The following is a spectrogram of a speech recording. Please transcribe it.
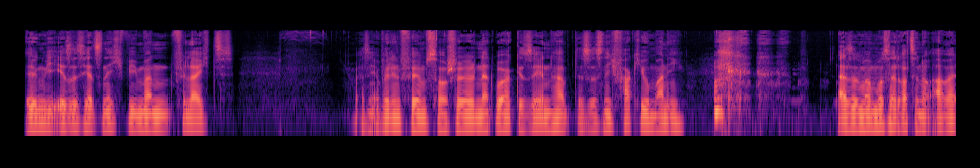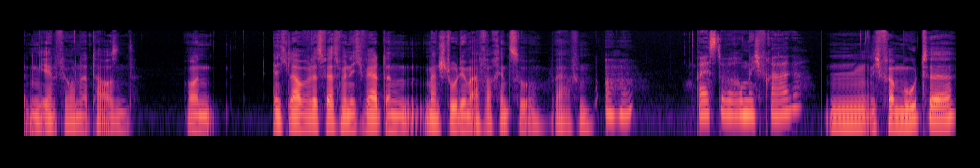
irgendwie ist es jetzt nicht, wie man vielleicht, ich weiß nicht, ob ihr den Film Social Network gesehen habt, das ist nicht Fuck You Money. also man muss ja trotzdem noch arbeiten gehen für 100.000. Und ich glaube, das wäre es mir nicht wert, dann mein Studium einfach hinzuwerfen. Mhm. Weißt du, warum ich frage? Hm, ich vermute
